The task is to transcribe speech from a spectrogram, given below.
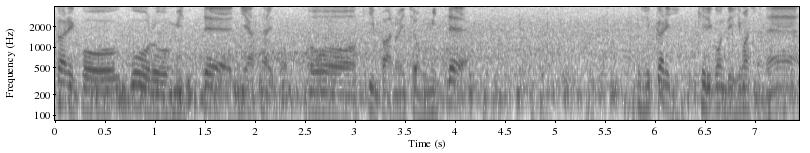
かりこうゴールを見てニアサイド。キーパーの位置を見てしっかり切り込んでいきましたね。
